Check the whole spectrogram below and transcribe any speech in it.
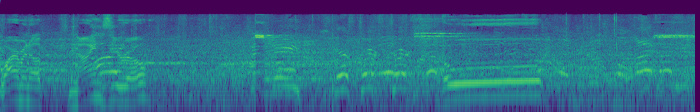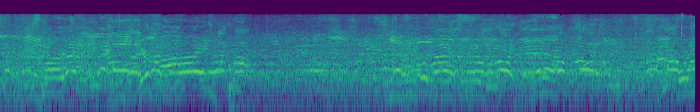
Wireman up 9-0. Yes, Church. Church. Oh. Smart. You're fine. 40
